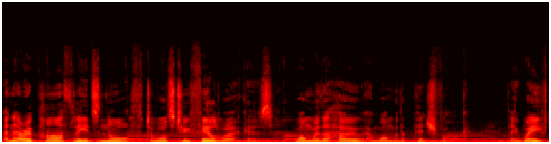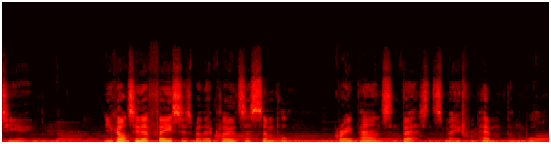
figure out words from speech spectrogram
A narrow path leads north towards two field workers, one with a hoe and one with a pitchfork. They wave to you. You can't see their faces, but their clothes are simple grey pants and vests made from hemp and wool.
